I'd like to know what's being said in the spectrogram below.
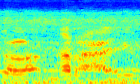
Kalau ngeraih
